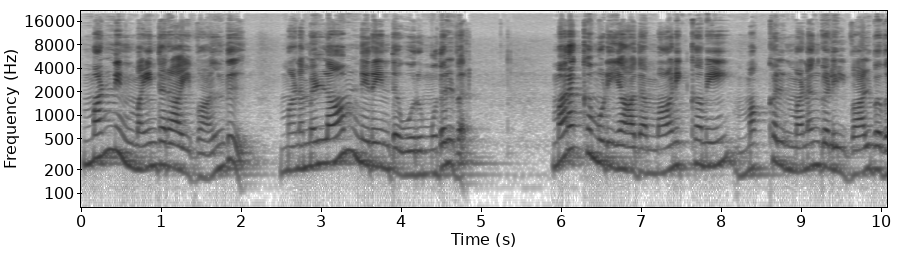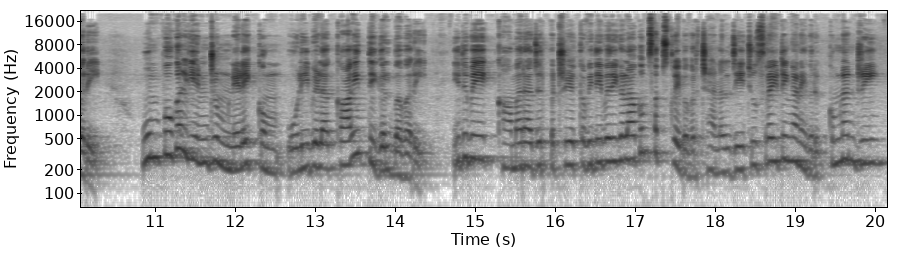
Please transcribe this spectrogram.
மண்ணின் மைந்தராய் வாழ்ந்து மனமெல்லாம் நிறைந்த ஒரு முதல்வர். மறக்க முடியாத மாணிக்கமே மக்கள் மனங்களில் வாழ்பவரே. உம் புகழ் என்றும் நிலைக்கும் ஒளிவிளக்காய் திகழ்பவரே. இதுவே காமராஜர் பற்றிய கவிதை வரிகளாகும். Subscribe our channel Jesus writing அனைவருக்கும் நன்றி.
